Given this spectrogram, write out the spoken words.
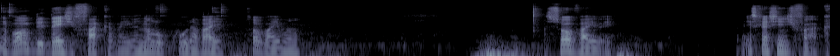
Mano, vamos abrir 10 de faca, velho. Na loucura, vai. Só vai, mano. Só vai, velho. 10 caixinhas de faca.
